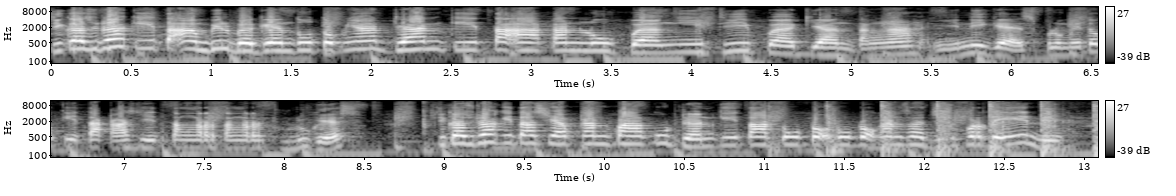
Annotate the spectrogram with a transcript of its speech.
Jika sudah kita ambil bagian tutupnya dan kita akan lubangi di bagian tengah ini guys. Sebelum itu kita kasih tenger-tenger dulu guys. Jika sudah kita siapkan paku dan kita tutuk-tutukkan saja seperti ini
